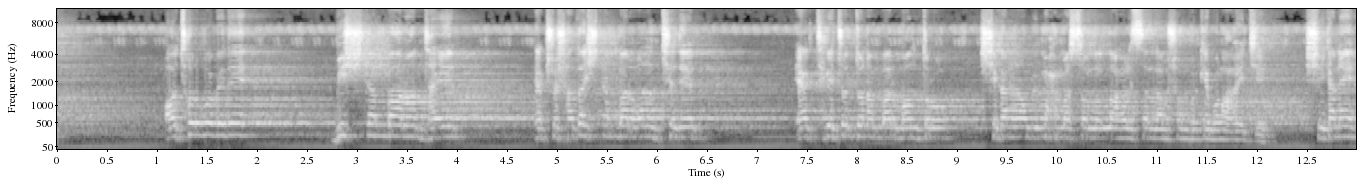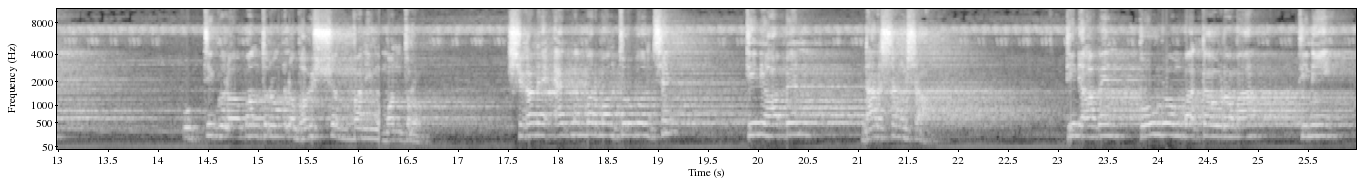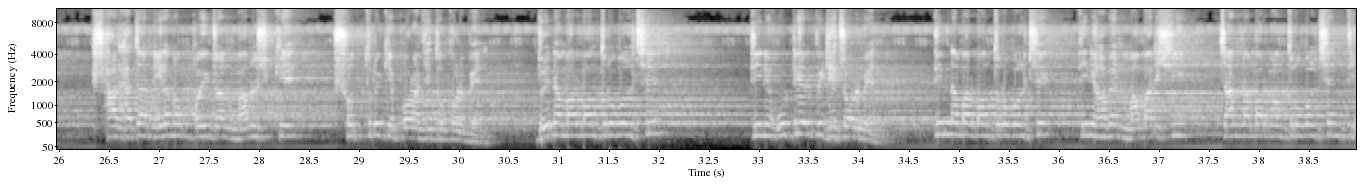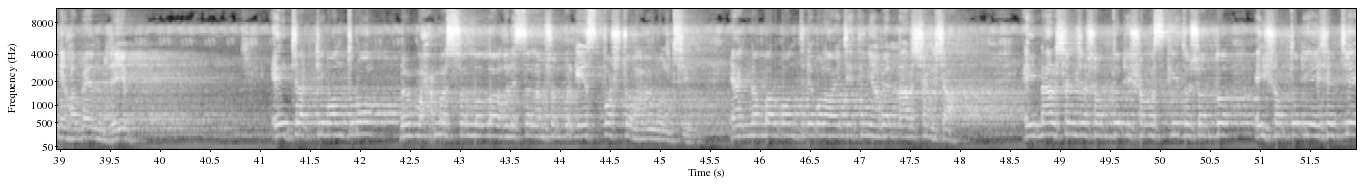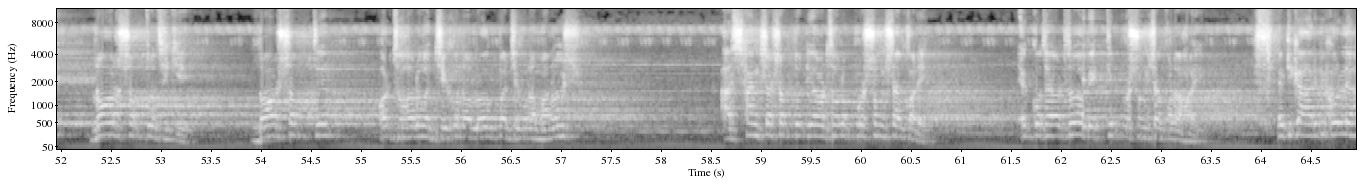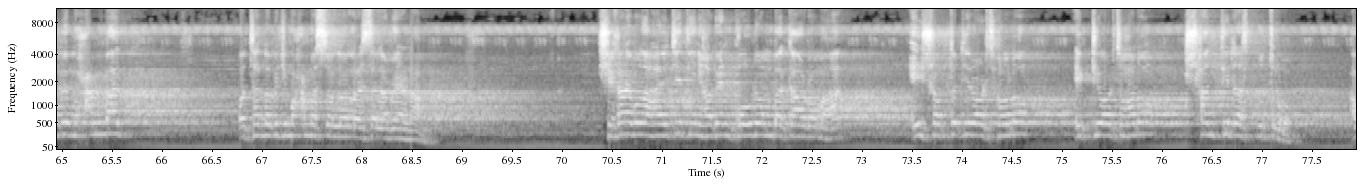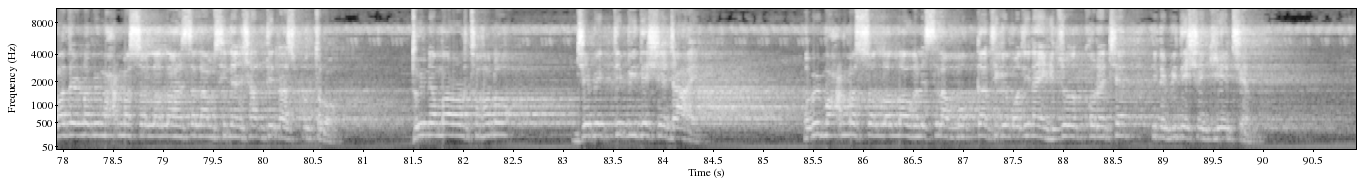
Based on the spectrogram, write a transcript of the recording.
অথর্ববেদে বিশ নম্বর অধ্যায়ের একশো সাতাইশ নম্বর অনুচ্ছেদের এক থেকে চোদ্দ নম্বর মন্ত্র সেখানে নবী মোহাম্মদ সাল্লাহ সাল্লাম সম্পর্কে বলা হয়েছে। সেখানে উক্তিগুলো, মন্ত্রগুলো ভবিষ্যৎবাণী মন্ত্র। সেখানে এক নম্বর মন্ত্র বলছে, তিনি হবেন নারসাংসা তিনি হবেন কৌরম বা কাউরমা। তিনি ষাট হাজার নিরানব্বই জন মানুষকে, শত্রুকে পরাজিত করবেন। দুই নম্বর মন্ত্র বলছে, তিনি উটের পিঠে চড়বেন। তিন নম্বর মন্ত্র বলছে, তিনি হবেন মামারিষি চার নম্বর মন্ত্র বলছেন, তিনি হবেন রেব। এই চারটি মন্ত্র নবী মোহাম্মদ সাল্লাহ সাল্লাম সম্পর্কে স্পষ্টভাবে বলছে। এক নম্বর মন্ত্রে বলা হয়েছে তিনি হবেন নারসাংসা। এই নারসাংসা শব্দটি সংস্কৃত শব্দ। এই শব্দটি এসেছে নর শব্দ থেকে। নর শব্দের অর্থ হলো যে কোনো লোক বা যে কোনো মানুষ। আর সাংসা শব্দটি অর্থ হলো প্রশংসা করে। এক কথায় অর্থ ব্যক্তির প্রশংসা করা হয়। এটিকে আরবি করলে হবে মোহাম্মদ। অর্থাৎ নবীজি মোহাম্মদ সাল্লা সাল্লামের নাম। সেখানে বলা হয়েছে তিনি হবেন কৌরম বা কাউরমা এই শব্দটির অর্থ হলো, একটি অর্থ হলো শান্তির রাজপুত্র। আমাদের নবী মোহাম্মদ সাল্লাহ সাল্লাম ছিলেন শান্তির রাজপুত্র। দুই নম্বর অর্থ হলো, যে ব্যক্তি বিদেশে যায়, নবী মোহাম্মদ সাল্লাহ সাল্লাম মক্কা থেকে মদিনায় হিজরত করেছেন, তিনি বিদেশে গিয়েছেন।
